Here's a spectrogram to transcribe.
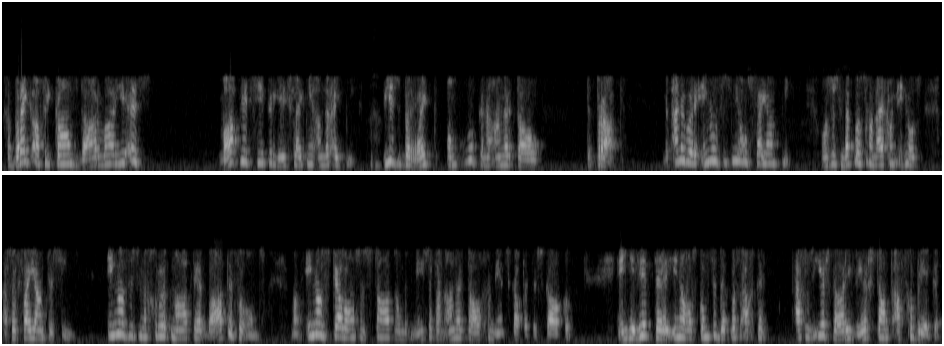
Gebruik Afrikaans daar waar jy is. Maak net seker jy sluit nie ander uit nie. Wees bereid om ook in 'n ander taal te praat. Met ander woorde, Engels is nie ons vyand nie. Ons is nikwels geneig om Engels as 'n vyand te sien. Engels is in 'n groot mate 'n bate vir ons, want Engels stel ons in staat om met mense van ander taalgemeenskappe te skakel. En jy weet, uh, you know, ons kom se dikwels agter as ons eers daardie weerstand afgebreek het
